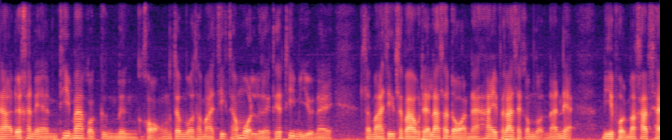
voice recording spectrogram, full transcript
นะด้วยคะแนนที่มากกว่ากึ่งหนึ่งของจำนวนสมาชิกทั้งหมดเลยที่ที่มีอยู่ใน สมาชิกสภาผู้แทนราษฎรนะให้พระราชกำหนดนั้นเนี่ยมีผลบังคับใช้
